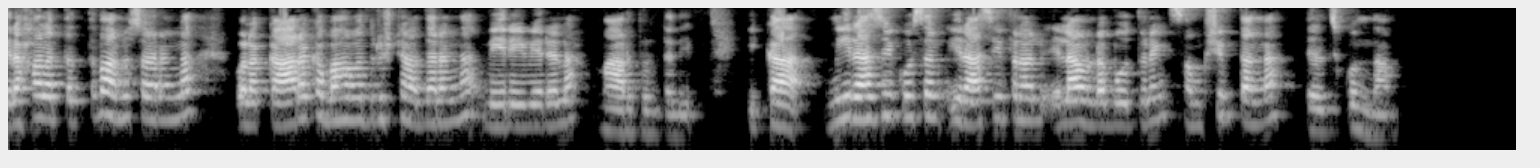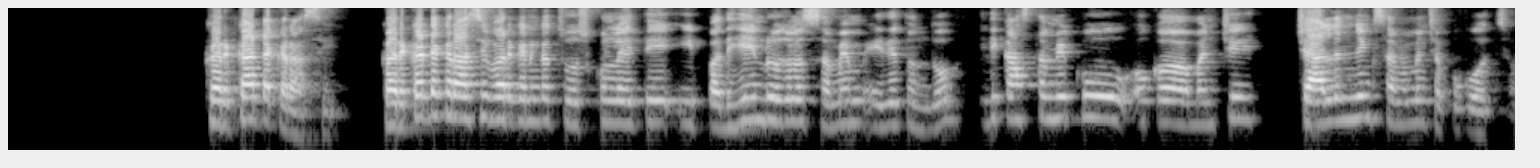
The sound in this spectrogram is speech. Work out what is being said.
గ్రహాల తత్వ అనుసారంగా వాళ్ళ కారక భావ దృష్టి ఆధారంగా వేరే వేరేలా మారుతుంటది. ఇక మీ రాశి కోసం ఈ రాశి ఫలాలు ఎలా ఉండబోతున్నాయి సంక్షిప్తంగా తెలుసుకుందాం. కర్కాటక రాశి. కర్కాటక రాశి వారు కనుక చూసుకున్నట్లయితే ఈ పదిహేను రోజుల సమయం ఏదైతే ఉందో ఇది కాస్త మీకు ఒక మంచి ఛాలెంజింగ్ సమయం అని చెప్పుకోవచ్చు.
